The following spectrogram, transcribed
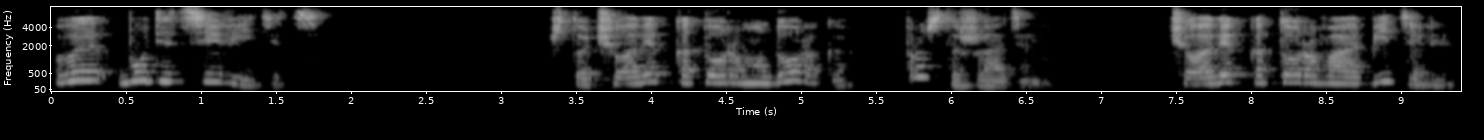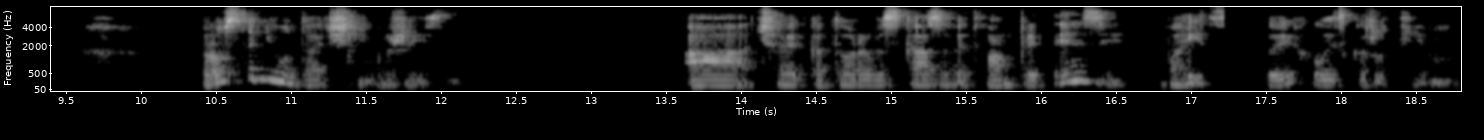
вы будете видеть, что человек, которому дорого, просто жаден. Человек, которого обидели, просто неудачник в жизни. А человек, который высказывает вам претензии, боится, что их выскажут ему.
